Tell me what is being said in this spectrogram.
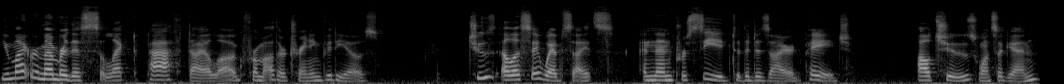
You might remember this Select Path dialog from other training videos. Choose LSA websites and then proceed to the desired page. I'll choose, once again,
